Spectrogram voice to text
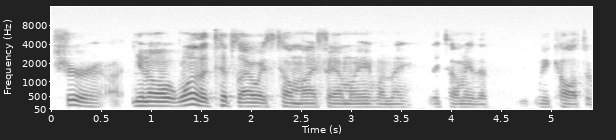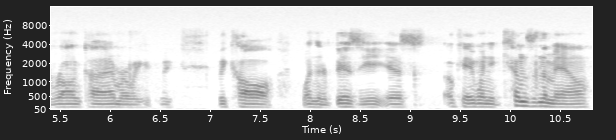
Sure. You know, one of the tips I always tell my family when they, they tell me that we call it the wrong time or we, we, we call when they're busy is okay when it comes in the mail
